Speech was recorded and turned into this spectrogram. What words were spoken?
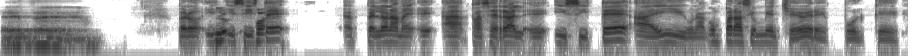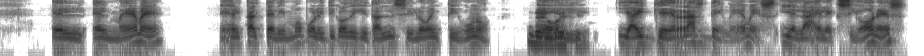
este... Pero hiciste, eh, perdóname, eh, ah, para cerrar, eh, hiciste ahí una comparación bien chévere porque el, el meme es el cartelismo político digital del siglo XXI. De hoy, y hay guerras de memes. Y en las elecciones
